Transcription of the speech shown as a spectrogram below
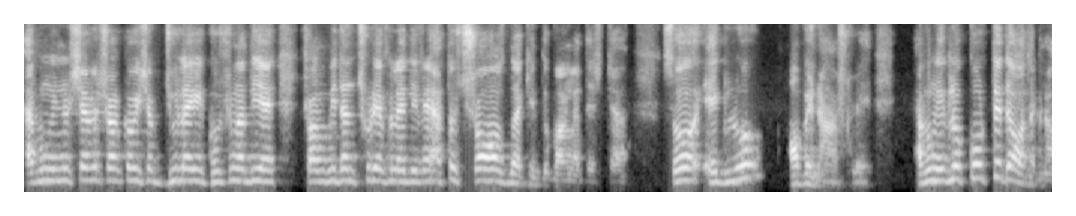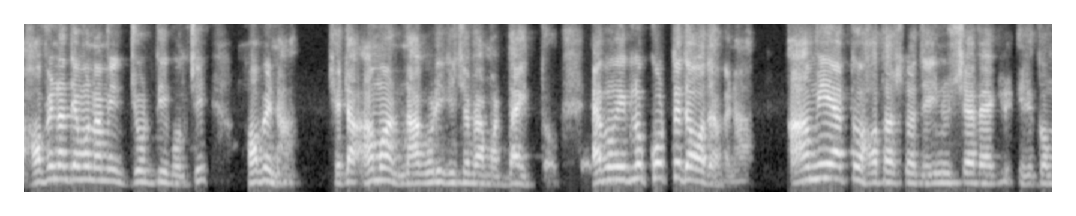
এবং ইনুস সাহেবের সরকার ওইসব জুলাই ঘোষণা দিয়ে সংবিধান ছুড়ে ফেলে দিবে, এত সহজ না কিন্তু বাংলাদেশটা। সো এগুলো হবে না আসলে। এবং এগুলো করতে দেওয়া যাবে না। হবে না যেমন আমি জোর দিয়ে বলছি, হবে না। সেটা আমার নাগরিক হিসেবে আমার দায়িত্ব। এবং এগুলো করতে দেওয়া যাবে না। আমি এত হতাশ না যে ইনুস সাহেব এরকম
